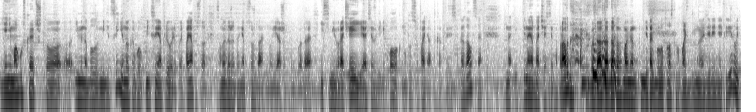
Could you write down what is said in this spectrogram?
я не могу сказать, что э, именно было в медицине, ну, как бы в медицине априори. Понятно, что со мной даже это не обсуждали. Ну, я же, как бы, да, и семьи врачей, и отец-гинеколог, ну, тут все понятно, как ты здесь оказался. И, наверное, отчасти это правда. Бы, да, да, до тот момент не так было просто попасть в дневное отделение оперировать,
